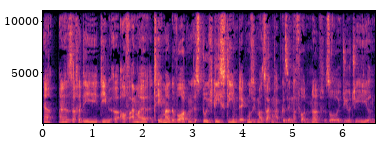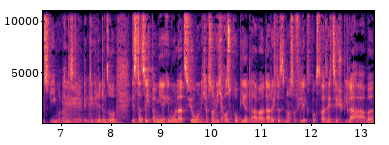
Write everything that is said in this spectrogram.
Ja, eine Sache, die, die äh, auf einmal Thema geworden ist durch die Steam Deck, muss ich mal sagen, abgesehen davon, ne, so UG und Steam und alles mhm. direkt integriert und so, ist tatsächlich bei mir Emulation. Ich habe es noch nicht ausprobiert, aber dadurch, dass ich noch so viele Xbox 360 Spiele habe,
